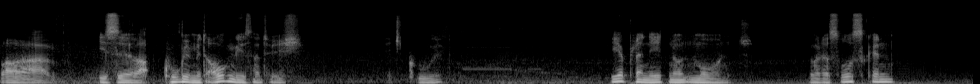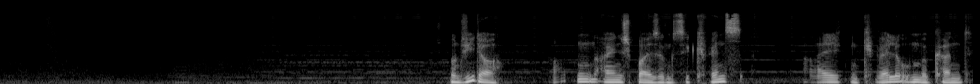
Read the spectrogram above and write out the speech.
Aber diese Kugel mit Augen, die ist natürlich echt cool. Vier Planeten und Mond. Wir das so scannen. Und wieder. Dateneinspeisung, Sequenz erhalten, Quelle unbekannt.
